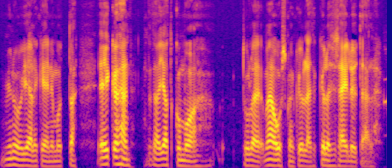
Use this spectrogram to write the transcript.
minun jälkeeni, mutta eiköhän tätä jatkumoa tule. Mä uskon kyllä, että kyllä se säilyy täällä.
